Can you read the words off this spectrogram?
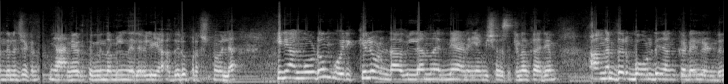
എന്തെങ്കിലും ചോദിക്കണം ഞാൻ എടുത്തും തമ്മിൽ നിലവിൽ യാതൊരു പ്രശ്നവുമില്ല. ഇനി അങ്ങോട്ടും ഒരിക്കലും ഉണ്ടാവില്ല എന്ന് തന്നെയാണ് ഞാൻ വിശ്വസിക്കുന്ന കാര്യം. അങ്ങനത്തെ ഒരു ബോണ്ട് ഞങ്ങൾക്കിടയിലുണ്ട്.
